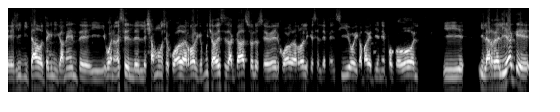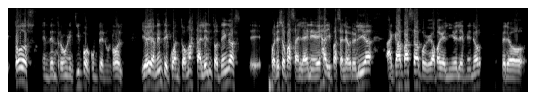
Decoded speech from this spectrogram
es limitado técnicamente y bueno, ese le, le, llamamos el jugador de rol, que muchas veces acá solo se ve el jugador de rol que es el defensivo y capaz que tiene poco gol y, y la realidad que todos dentro de un equipo cumplen un rol. Y obviamente cuanto más talento tengas, eh, por eso pasa en la NBA y pasa en la Euroliga, acá pasa porque capaz que el nivel es menor, pero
